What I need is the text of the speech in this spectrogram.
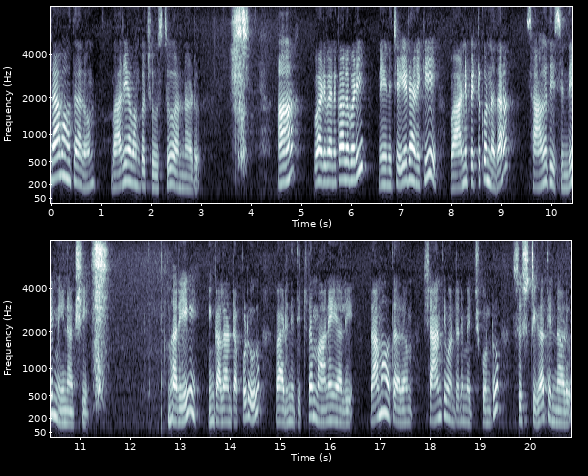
రామవతారం భార్య వంక చూస్తూ అన్నాడు. "ఆ, వాడి వెనకాల పడి నేను చేయడానికి వాడిని పెట్టుకున్నదా? సాగదీసింది మీనాక్షి. మరి ఇంక అలాంటప్పుడు వాడిని తిట్టడం మానేయాలి. రామావతారం శాంతి వంటని మెచ్చుకుంటూ సుష్టిగా తిన్నాడు.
